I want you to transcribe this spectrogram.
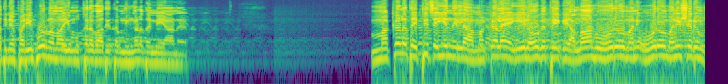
അതിന് പരിപൂർണമായും ഉത്തരവാദിത്തം നിങ്ങൾ തന്നെയാണ്. മക്കൾ തെറ്റ് ചെയ്യുന്നില്ല. മക്കളെ ഈ ലോകത്തേക്ക് അള്ളാഹു ഓരോ മനു ഓരോ മനുഷ്യരും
